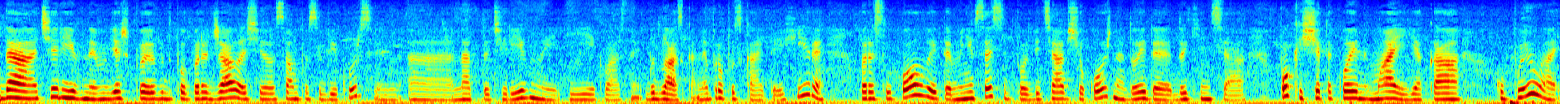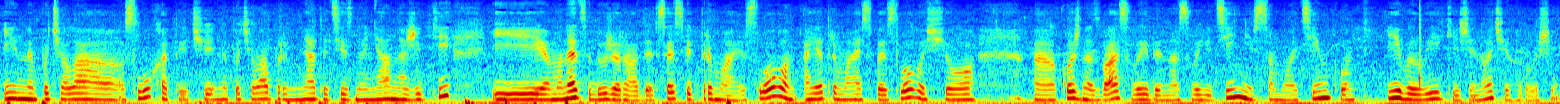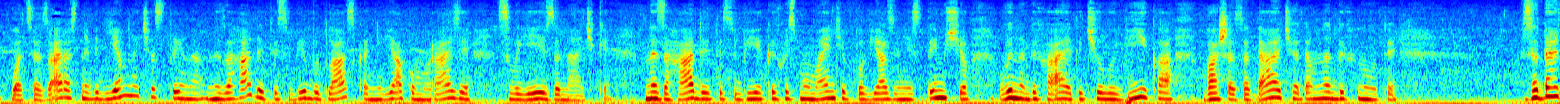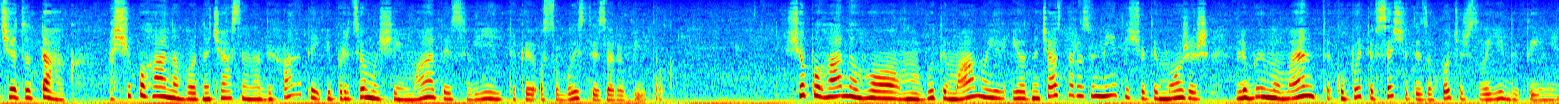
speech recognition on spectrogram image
Да, чарівним. Я ж попереджала, що сам по собі курс він е, надто чарівний і класний. Будь ласка, не пропускайте ефіри, переслуховуйте. Мені все пообіцяв, що кожна дойде до кінця. Поки ще такої немає, яка купила і не почала слухати чи не почала приміняти ці знання на житті. І мене це дуже радує. Всесвіт тримає слово, а я тримаю своє слово, що е, кожна з вас вийде на свою цінність, самооцінку і великі жіночі гроші. Бо це зараз невід'ємна частина. Не загадуйте собі, будь ласка, ні в якому разі своєї заначки. Не загадуйте собі якихось моментів пов'язані з тим, що ви надихаєте чоловіка, ваша задача там надихнути. Задача то так. А що поганого одночасно надихати і при цьому ще й мати свій такий особистий заробіток? Що поганого бути мамою і одночасно розуміти, що ти можеш в будь-який момент купити все, що ти захочеш своїй дитині.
